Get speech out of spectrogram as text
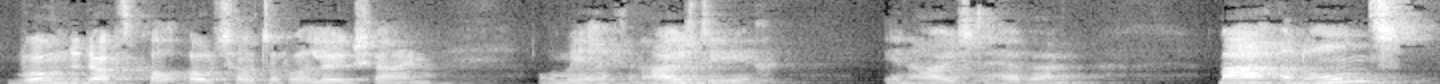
woonde, dacht ik al: oh, het zou toch wel leuk zijn om weer echt een huisdier in huis te hebben. Maar een hond,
